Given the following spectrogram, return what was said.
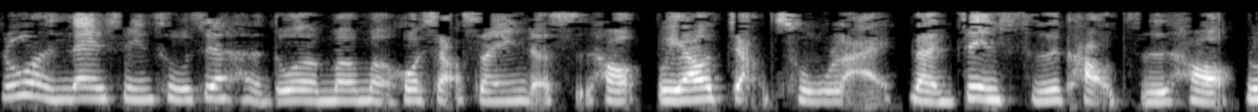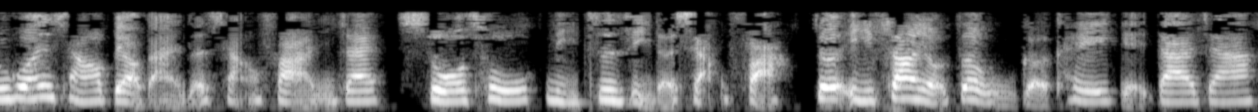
如果你内心出现很多的 murmur 或小声音的时候，不要讲出来，冷静思考之后，如果你想要表达你的想法，你再说出你自己的想法。就以上有这五个，可以给大家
